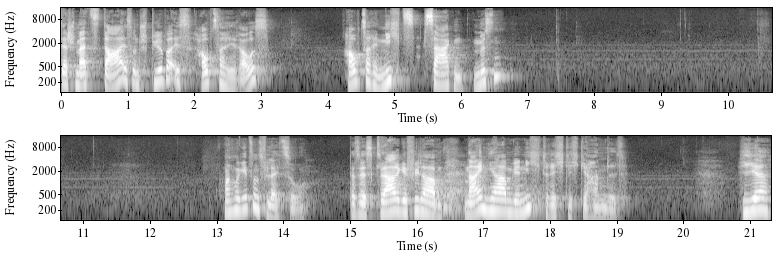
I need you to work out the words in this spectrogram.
der Schmerz da ist und spürbar ist, Hauptsache raus, Hauptsache nichts sagen müssen. Manchmal geht es uns vielleicht so, dass wir das klare Gefühl haben, nein, hier haben wir nicht richtig gehandelt. Hier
